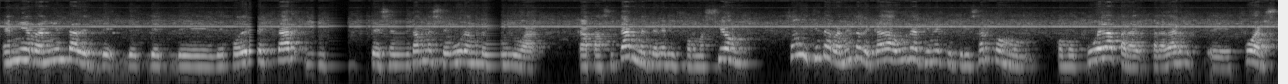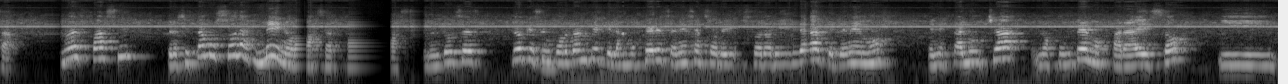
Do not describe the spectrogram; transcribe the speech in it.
Es mi herramienta de, poder estar y presentarme segura en un lugar. Capacitarme, tener información. Son distintas herramientas que cada una tiene que utilizar como, como pueda para, dar eh, fuerza. No es fácil, pero si estamos solas, menos va a ser fácil. Entonces, creo que es importante que las mujeres en esa sororidad que tenemos, en esta lucha, nos juntemos para eso y,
